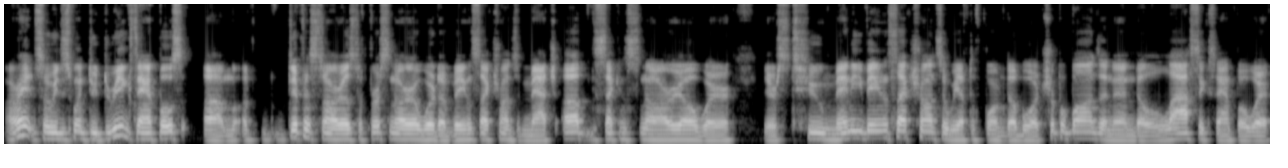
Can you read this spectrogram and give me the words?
All right, so we just went through three examples um, of different scenarios. The first scenario where the valence electrons match up. The second scenario where there's too many valence electrons, so we have to form double or triple bonds. And then the last example where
